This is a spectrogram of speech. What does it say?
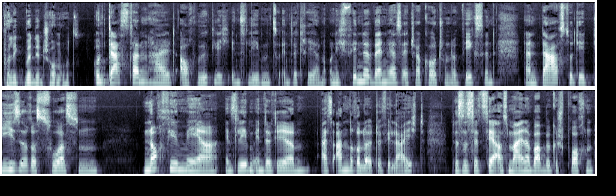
Verlinken wir in den Show Notes. Und das dann halt auch wirklich ins Leben zu integrieren. Und ich finde, wenn wir als HR Coach unterwegs sind, dann darfst du dir diese Ressourcen noch viel mehr ins Leben integrieren als andere Leute vielleicht. Das ist jetzt sehr aus meiner Bubble gesprochen.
